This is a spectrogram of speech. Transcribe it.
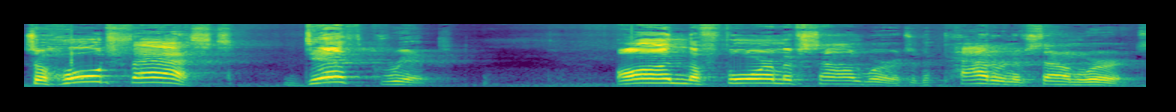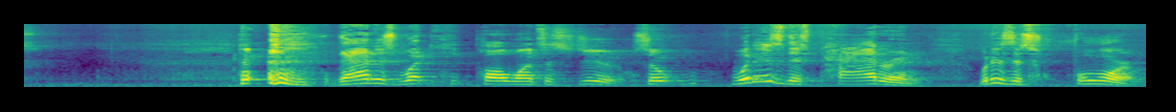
So hold fast, death grip on the form of sound words or the pattern of sound words. that is what he, Paul wants us to do. So, what is this pattern? What is this form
